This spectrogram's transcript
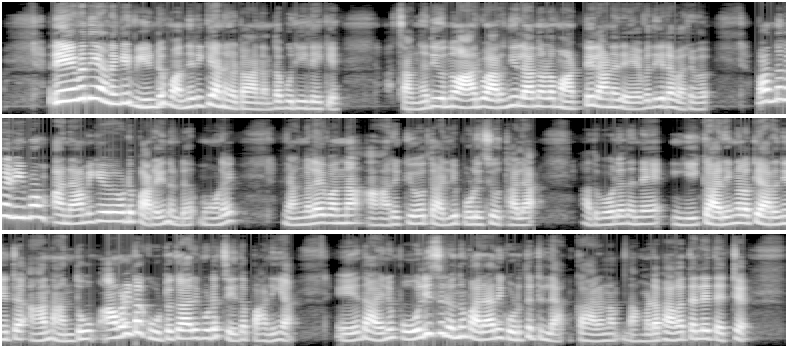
രേവതിയാണെങ്കിൽ വീണ്ടും വന്നിരിക്കുകയാണ് കേട്ടോ അനന്തപുരിയിലേക്ക്. സംഗതിയൊന്നും ആരും അറിഞ്ഞില്ല എന്നുള്ള മട്ടിലാണ് രേവതിയുടെ വരവ്. വന്നു കഴിയുമ്പം അനാമികയോട് പറയുന്നുണ്ട് മോളെ ഞങ്ങളെ വന്ന ആരൊക്കെയോ തല്ലി പൊളിച്ചു തല. അതുപോലെ തന്നെ ഈ കാര്യങ്ങളൊക്കെ അറിഞ്ഞിട്ട് ആ നന്ദുവും അവളുടെ കൂട്ടുകാരും കൂടെ ചെയ്ത പണിയാണ് ഏതായാലും പോലീസിലൊന്നും പരാതി കൊടുത്തിട്ടില്ല. കാരണം നമ്മുടെ ഭാഗത്തല്ലേ തെറ്റ്.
